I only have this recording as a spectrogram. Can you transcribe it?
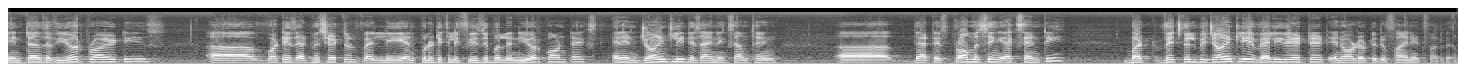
in terms of your priorities, uh, what is administratively and politically feasible in your context, and in jointly designing something uh, that is promising ex ante, but which will be jointly evaluated in order to refine it further.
